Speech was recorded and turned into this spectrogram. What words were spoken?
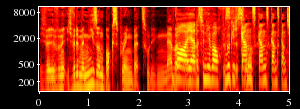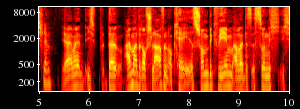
Ich würde, ich würde mir nie so ein Boxspring-Bett zulegen. Never. Boah, ever. ja, das finde ich aber auch Das wirklich ist so- ganz, ganz, ganz, ganz schlimm. Ja, ich, mein, ich da einmal drauf schlafen, okay, ist schon bequem, aber das ist so nicht, ich,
